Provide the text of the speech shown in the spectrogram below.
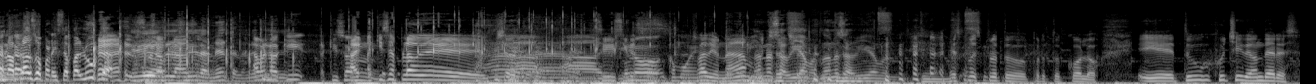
Un aplauso para Iztapaluca. Sí, Un sí, aplauso. sí, la neta, la neta. Ah, bueno, aquí, aquí son... Ay, Aquí se aplaude. Ah, sí, si no... como Radio Nam. No nos muchachos. sabíamos, no nos sabíamos. Es pues proto- protocolo. ¿Y eh, tú, Juchi, de dónde eres?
